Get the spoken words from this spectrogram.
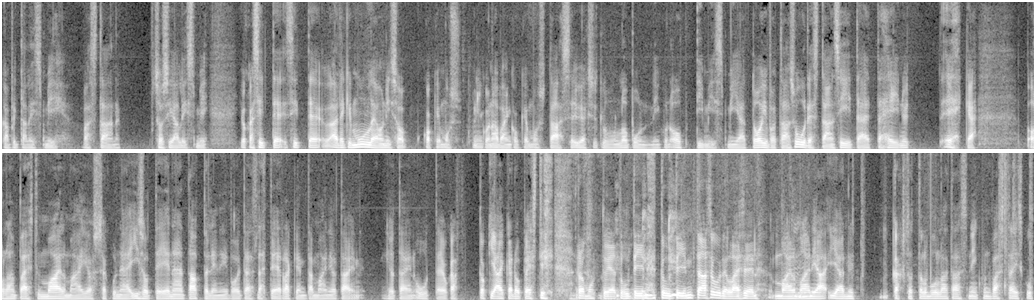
kapitalismi vastaan sosialismi, joka sitten, sitten ainakin mulle on iso kokemus, niin kuin avainkokemus taas se 90-luvun lopun niin kuin optimismi ja toivotaan uudestaan siitä, että hei nyt ehkä ollaan päästy maailmaan, jossa kun nämä isot ei enää tappele, niin voitaisiin lähteä rakentamaan jotain, jotain uutta, joka toki aika nopeasti romuttui ja tultiin, tultiin taas uudenlaiseen maailmaan. Ja, ja nyt 2000-luvulla taas niin kuin vastaisku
